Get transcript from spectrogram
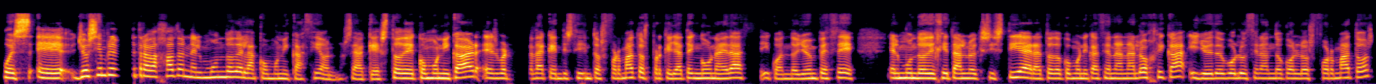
Pues eh, yo siempre he trabajado en el mundo de la comunicación, o sea que esto de comunicar es verdad que en distintos formatos, porque ya tengo una edad y cuando yo empecé el mundo digital no existía, era todo comunicación analógica y yo he ido evolucionando con los formatos,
